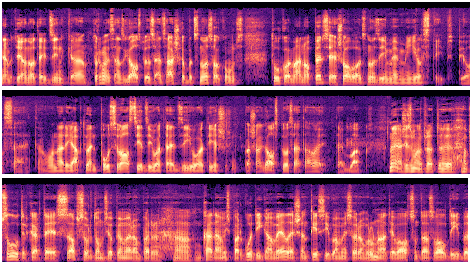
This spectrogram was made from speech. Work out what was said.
Jā, bet jūs jau noteikti zināt, ka Turkmenistānas galvaspilsētas Aškabats nosaukums tulkojumā no persiešu valodas nozīmē mīlestības pilsēta, un arī aptuveni pusi valsts iedzīvotāji dzīvo tieši pašā galvaspilsētā vai tai blakus. Nu jā, šis, manuprāt, absolūti ir kārtējs absurdums, jo, piemēram, par kādām vispār godīgām vēlēšanu tiesībām mēs varam runāt, ja valsts un tās valdība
